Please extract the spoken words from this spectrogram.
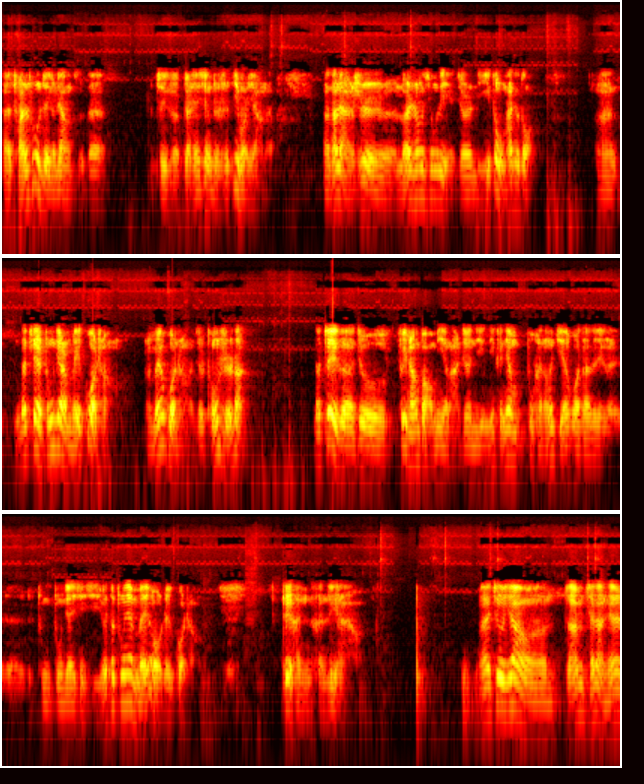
呃传输这个量子的。这个表现性质是一模一样的，啊，他俩是孪生兄弟，就是你一动它就动，嗯，那这中间没过程，没有过程，就是同时的，那这个就非常保密了，就你你肯定不可能截获它的这个中中间信息，因为它中间没有这个过程，这很很厉害啊，哎，就像咱们前两天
